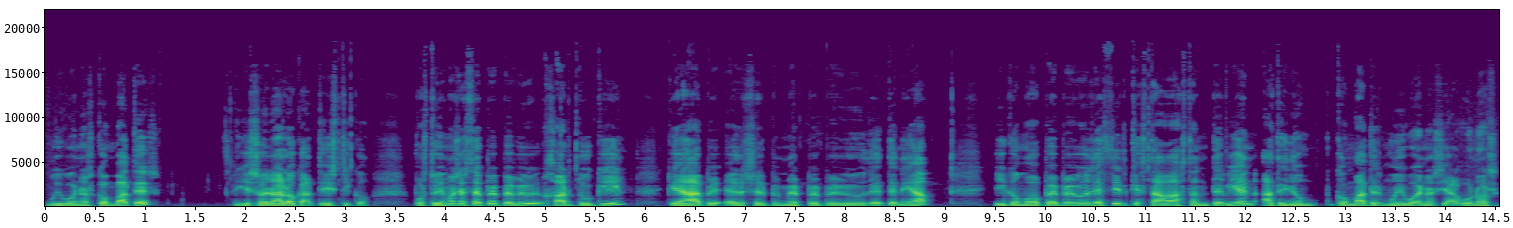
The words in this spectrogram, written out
muy buenos combates. Y eso era lo característico. Pues tuvimos este PPV Hard to Kill, que es el primer PPV de TNA. Y como PPV decir que está bastante bien, ha tenido combates muy buenos y algunos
